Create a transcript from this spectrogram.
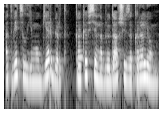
Ответил ему Герберт, как и все наблюдавшие за королем.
